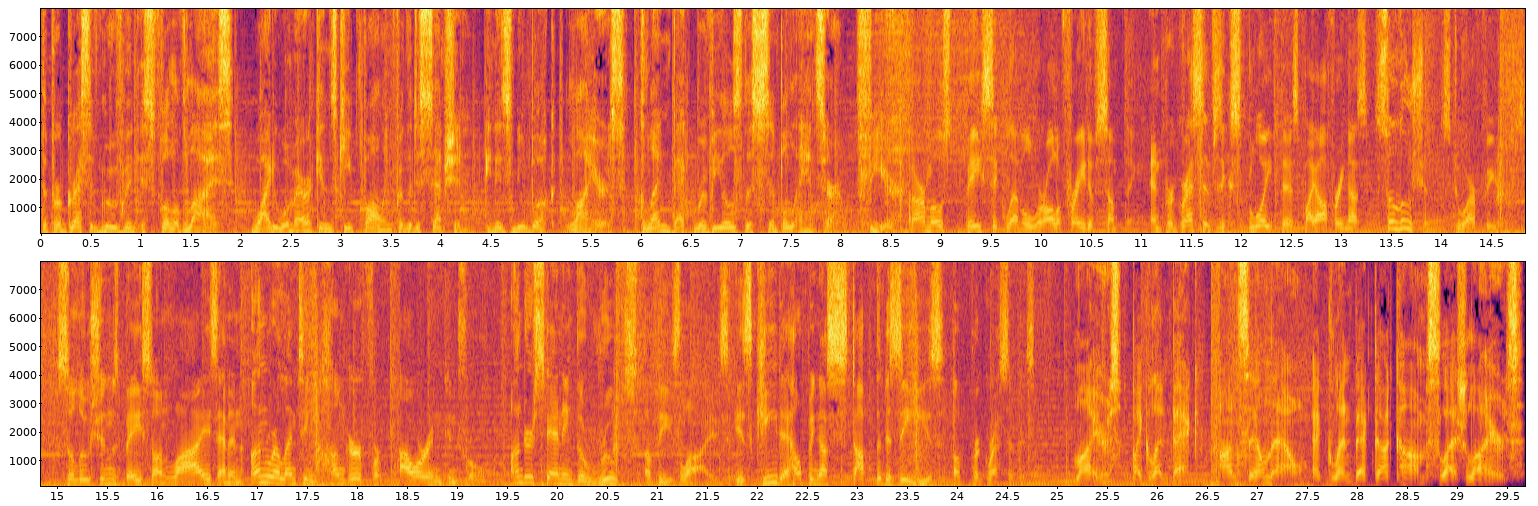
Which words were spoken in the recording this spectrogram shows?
The progressive movement is full of lies. Why do Americans keep falling for the deception? In his new book, Liars, Glenn Beck reveals the simple answer fear. At our most basic level, we're all afraid of something, and progressives exploit this by offering us solutions to our fears. Solutions based on lies and an unrelenting hunger for power and control. Understanding the roots of these lies is key to helping us stop the disease of progressivism. Liars by Glenn Beck. On sale now at glennbeck.com slash liars.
